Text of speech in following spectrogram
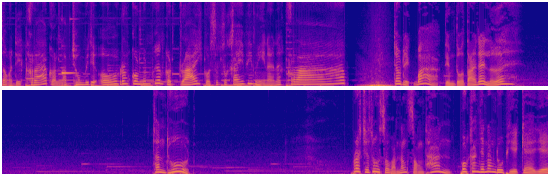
สวัสดีครับก่อนรับชมวิดีโอรบกวนเพื่อนๆกดไลค์กด subscribe ให้พี่หมีหน่อยนะครับ เจ้าเด็กบ้าเตรียมตัวตายได้เลย ท่านทูตราชทูตสวรรค์ทั้งสองท่าน พวกท่านจะนั่งดูผีแก่เย้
